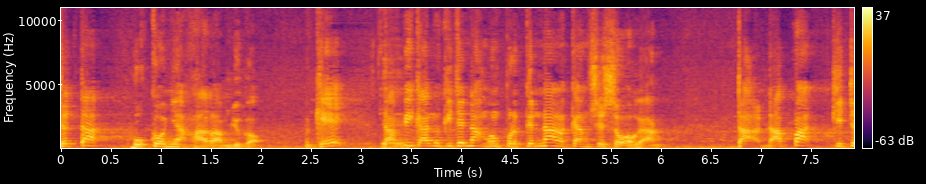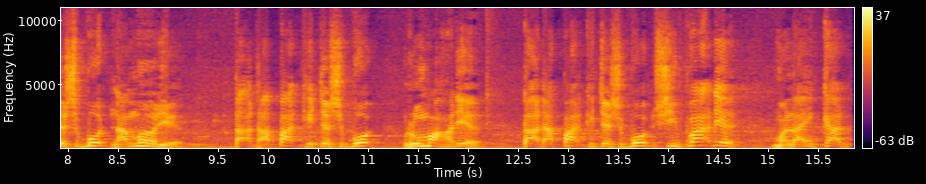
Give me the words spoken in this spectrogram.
tetap hukumnya haram juga. Okey? Okey. tapi kalau kita nak memperkenalkan seseorang tak dapat kita sebut nama dia. Tak dapat kita sebut rumah dia. Tak dapat kita sebut sifat dia. Melainkan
